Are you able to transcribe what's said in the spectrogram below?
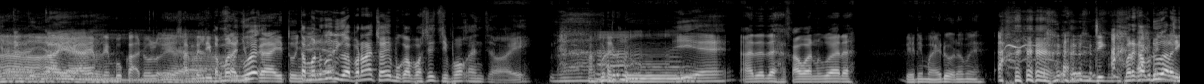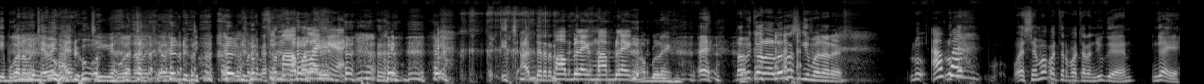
yang penting buka iya, ya. iya, Yang penting buka dulu ya. Iya. Sambil dibuka Temen gue, juga itunya. temen gue ya. juga pernah coy buka posisi cipokan coy. Aduh. Iya, ada dah kawan gua dah. Denny Maedo namanya. Anjing. Mereka berdua lagi bukan sama ceweknya. Bukan sama cewek. Mereka Si Mableng lain. ya? Each other. Mableng, Mableng. Mableng. Eh, tapi kalau lu Res gimana, Res? Lu, lu Apa? kan SMA pacar-pacaran juga kan? Enggak ya?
